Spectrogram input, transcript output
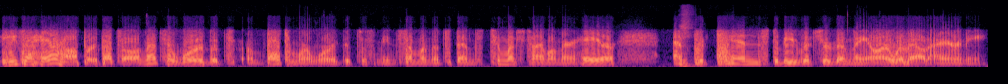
he's a hair hopper. That's all. And that's a word that's a Baltimore word that just means someone that spends too much time on their hair and pretends to be richer than they are without irony.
